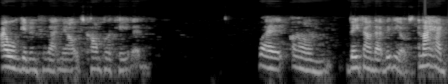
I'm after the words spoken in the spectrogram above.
I won't get into that now. It's complicated. But um, they found that videos, and I had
